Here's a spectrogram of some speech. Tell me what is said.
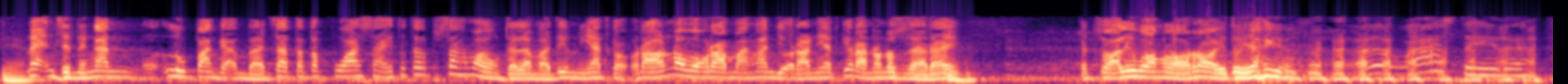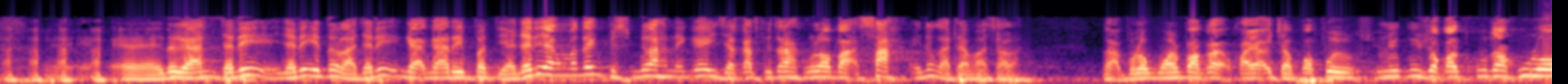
Ya. Nek jenengan lupa enggak membaca tetap puasa itu tetap sah mau dalam hati niat kok. Ora ono wong ramangan yo ora niat ki ora ono sedarae. Kecuali wong loro itu ya. Pasti itu. Eh, itu kan. Jadi jadi itulah. Jadi nggak nggak ribet ya. Jadi yang penting Bismillah nih zakat fitrah kulo pak. Sah. Itu nggak ada masalah. Nggak perlu mau pakai kayak ijab kabul ini zakat fitrah kulo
